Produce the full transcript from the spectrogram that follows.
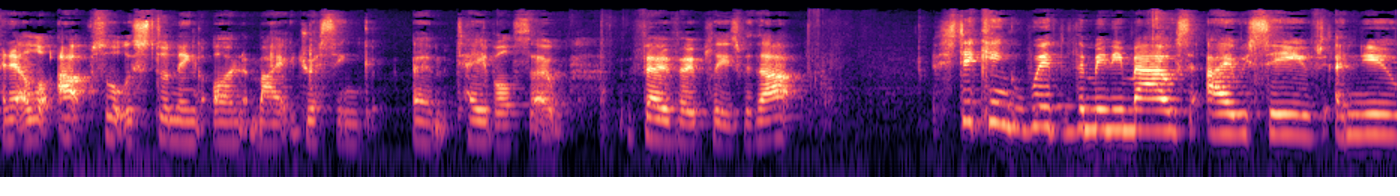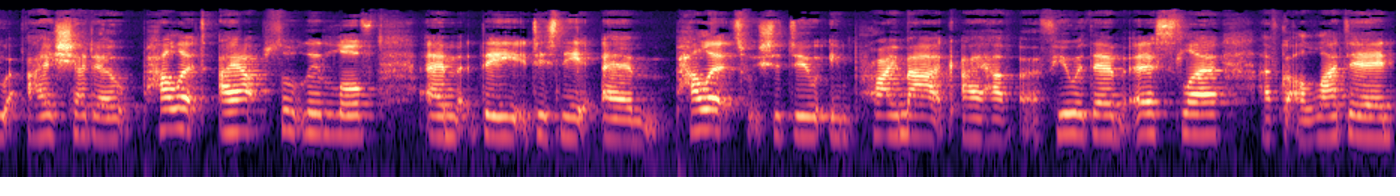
and it'll look absolutely stunning on my dressing um, table. So very, very pleased with that. Sticking with the Minnie Mouse, I received a new eyeshadow palette. I absolutely love um, the Disney um, palettes, which they do in Primark. I have a few of them. Ursula, I've got Aladdin,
